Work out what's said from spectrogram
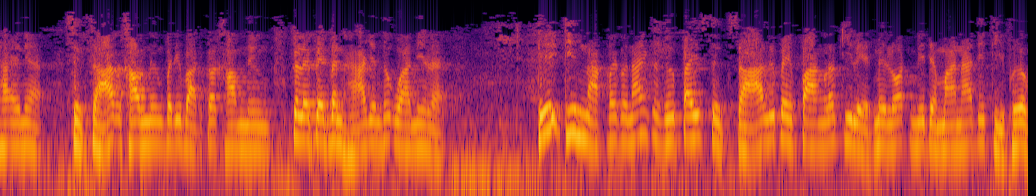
ไทยเนี่ย ศึกษาก็คำหนึ่งปฏิบัติก็คำหนึ่งก็เลยเป็นปัญหาจนทุกวันนี้แหละ ที่ที่หนักไปกว่านั้นก็คือไปศึกษาหรือไปฟังแล้วกิเลสไม่ลดมีแต่มานะที่ถี่เพิ่ม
